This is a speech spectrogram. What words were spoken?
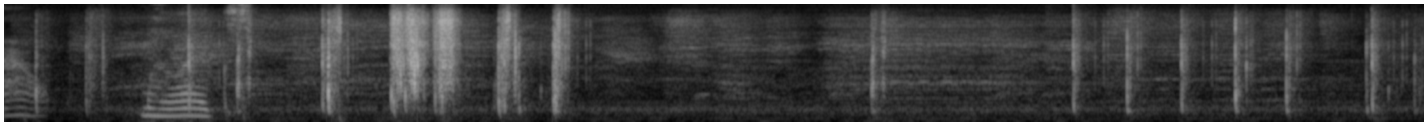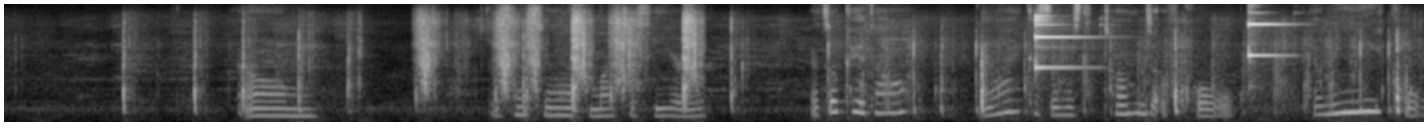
Ow, my legs. Like much is here. It's okay though. Why? Because there's tons of coal. And we need coal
